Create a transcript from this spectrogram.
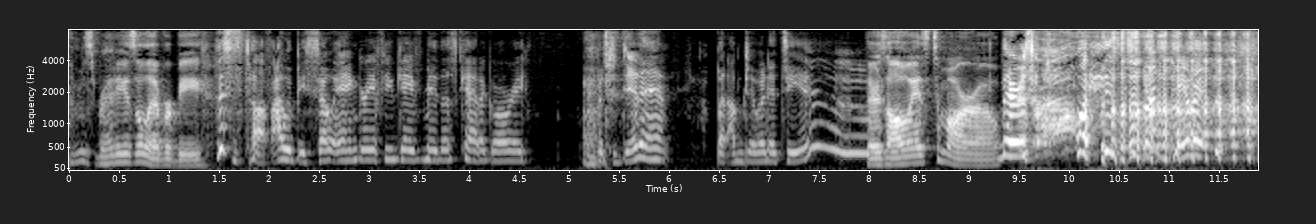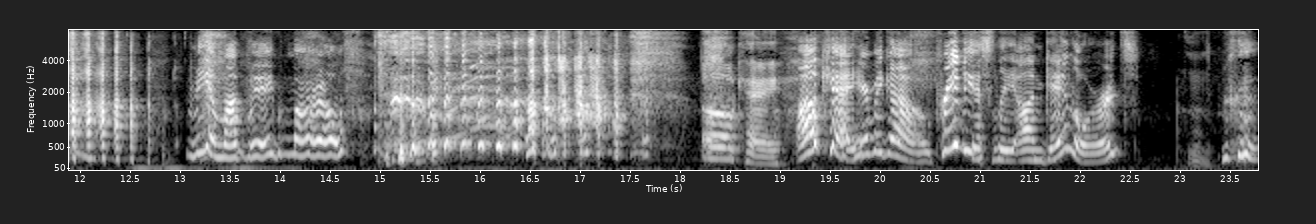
I'm as ready as I'll ever be. This is tough. I would be so angry if you gave me this category, but you didn't. But I'm doing it to you. There's always tomorrow. There is always, God damn it, me and my big mouth. Okay. Okay, here we go. Previously on Gaylords, Moo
